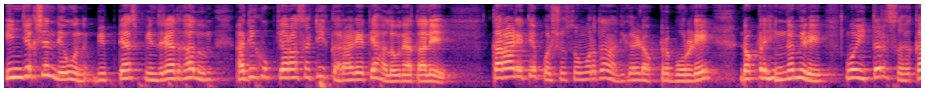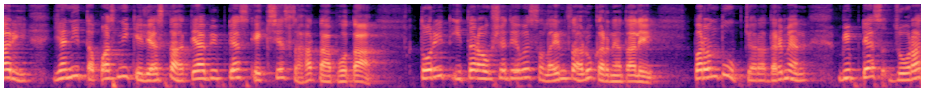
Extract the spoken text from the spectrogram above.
इंजेक्शन देऊन बिबट्यास पिंजऱ्यात घालून अधिक उपचारासाठी कराड येथे हलवण्यात आले. कराड येथे पशुसंवर्धन अधिकारी डॉक्टर बोर्डे डॉक्टर हिंगमिरे व इतर सहकारी यांनी तपासणी केली असता त्या बिबट्यास एकशे सहा ताप होता. त्वरित इतर औषधे व सलाईन चालू करण्यात आले. परंतु उपचारादरम्यान बिबट्यास जोरात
